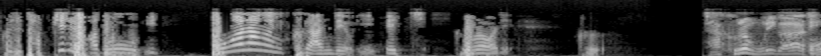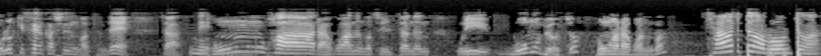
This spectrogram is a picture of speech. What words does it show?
그래서 잡지를 봐도 이 동화랑은 그게 안 돼요. 이 엣지 그 뭐라고 하지? 그 자, 그럼 우리가 네. 어렵게 생각하시는 것 같은데, 자, 네. 동화라고 하는 것은 일단은 우리 뭐뭐 배웠죠? 동화라고 하는 건? 자음동화 모음동화.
